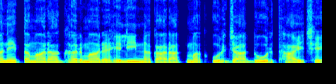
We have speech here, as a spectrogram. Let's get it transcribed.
અને તમારા ઘરમાં રહેલી નકારાત્મક ઊર્જા દૂર થાય છે.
